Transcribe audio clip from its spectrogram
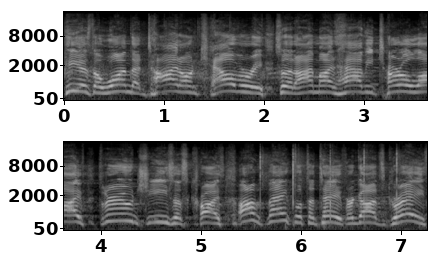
He is the one that died on Calvary so that I might have eternal life through Jesus Christ. I'm thankful today for God's grace.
